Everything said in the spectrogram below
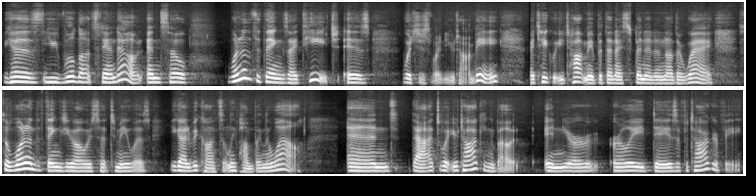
because you will not stand out. And so, one of the things I teach is which is what you taught me. I take what you taught me, but then I spin it another way. So, one of the things you always said to me was, you got to be constantly pumping the well. And that's what you're talking about in your early days of photography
